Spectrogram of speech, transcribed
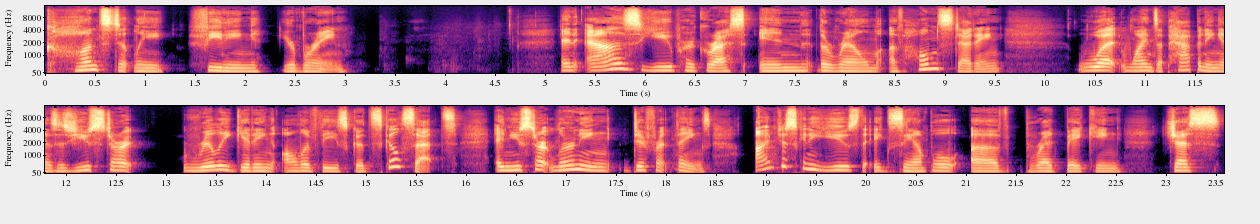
constantly feeding your brain. And as you progress in the realm of homesteading, what winds up happening is, is you start really getting all of these good skill sets and you start learning different things. I'm just going to use the example of bread baking just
